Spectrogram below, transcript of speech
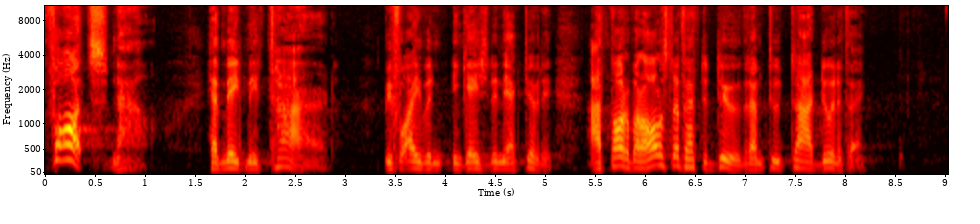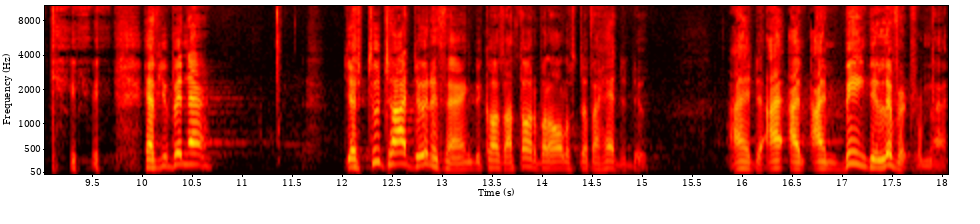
thoughts now have made me tired before I even engaged in any activity. I thought about all the stuff I have to do that I'm too tired to do anything. have you been there? Just too tired to do anything because I thought about all the stuff I had to do. I I, I'm being delivered from that.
